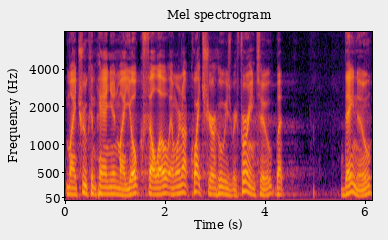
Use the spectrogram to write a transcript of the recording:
my true companion, my yoke fellow, and we're not quite sure who he's referring to, but they knew.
